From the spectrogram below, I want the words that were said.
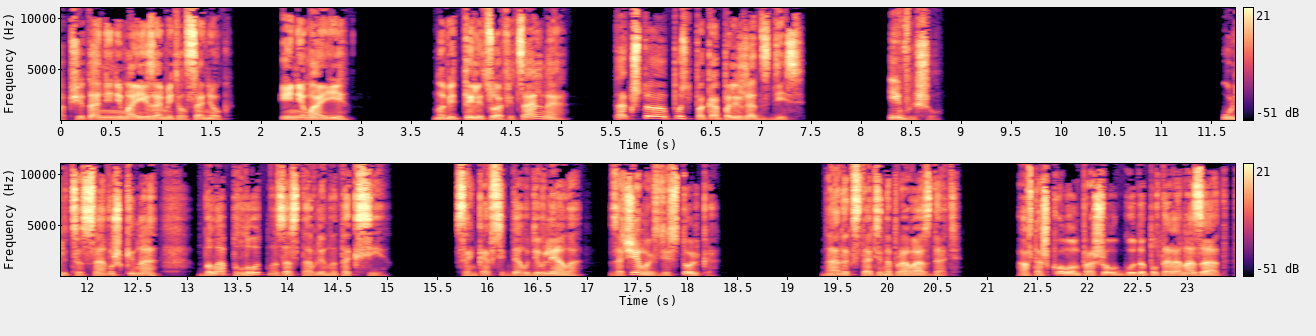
Вообще-то они не мои, заметил Санек. И не мои. Но ведь ты лицо официальное, так что пусть пока полежат здесь. И вышел. Улица Савушкина была плотно заставлена такси. Санька всегда удивляла, зачем их здесь столько. Надо, кстати, на права сдать. Автошколу он прошел года полтора назад,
